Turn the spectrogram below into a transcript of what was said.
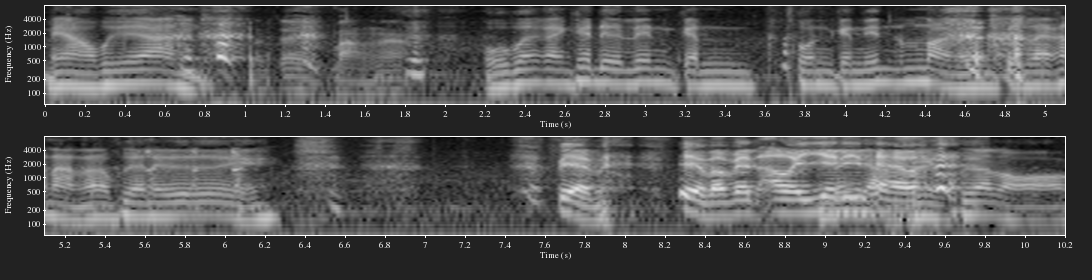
ไม่เอาเพื่อนแล้วแต่หวังอะโอ้เพื่อนกันแค่เดินเล่นกันชนกันนิดหน่อยมันเป็นอะไรขนาดนั้นเหรอเพื่อนเอ้ยเปลี่ยนไหมเปลี่ยนมาเป็นเอาไอ้เยี่ยนี่แทนไม่อยากมีเพื่อนหรอก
